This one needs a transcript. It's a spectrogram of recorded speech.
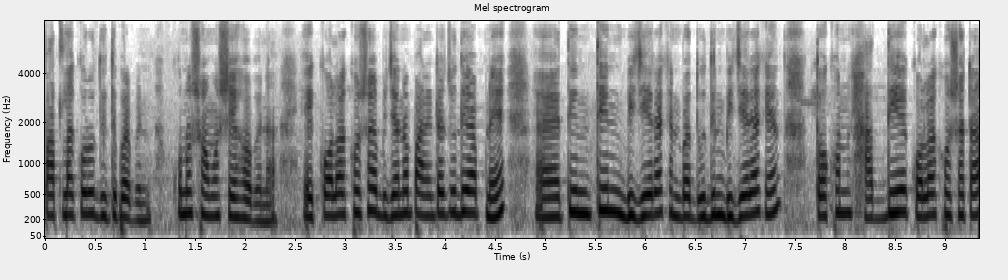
পাতলা করেও দিতে পারবেন, কোনো সমস্যাই হবে না। এই কলার খোসা ভিজানো পানিটা যদি আপনি তিন দিন ভিজিয়ে রাখেন বা দুদিন ভিজিয়ে রাখেন, তখন হাত দিয়ে কলার খোসাটা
